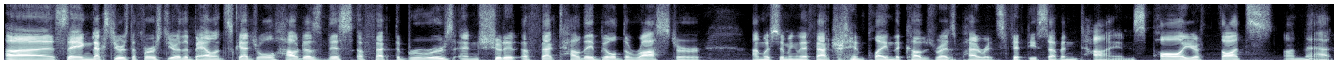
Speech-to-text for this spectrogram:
Uh, saying next year is the first year of the balanced schedule. How does this affect the Brewers, and should it affect how they build the roster? I'm assuming they factored in playing the Cubs, Reds, Pirates 57 times. Paul, your thoughts on that?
